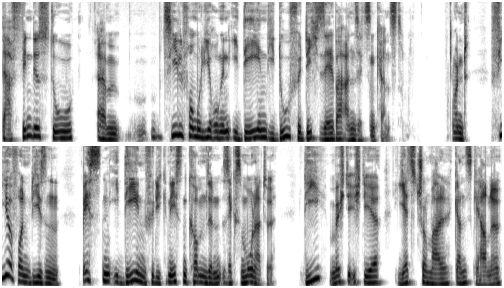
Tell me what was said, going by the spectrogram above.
Da findest du ähm, Zielformulierungen, Ideen, die du für dich selber ansetzen kannst. Und vier von diesen besten Ideen für die nächsten kommenden sechs Monate, die möchte ich dir jetzt schon mal ganz gerne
